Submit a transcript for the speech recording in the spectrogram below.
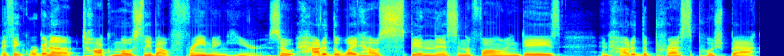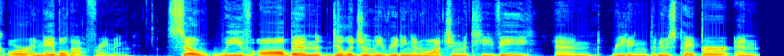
I think we're going to talk mostly about framing here. So, how did the White House spin this in the following days? And how did the press push back or enable that framing? So, we've all been diligently reading and watching the TV and reading the newspaper, and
